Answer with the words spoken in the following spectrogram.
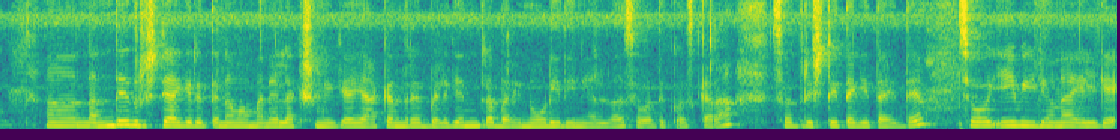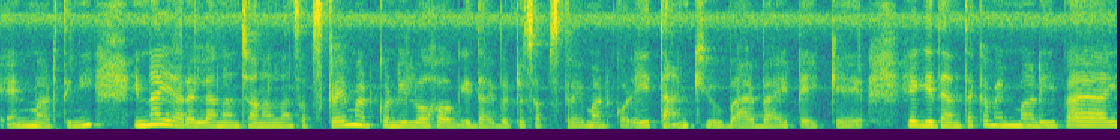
ನನ್ನದೇ ದೃಷ್ಟಿಯಾಗಿರುತ್ತೆ ನಮ್ಮ ಮನೆ ಲಕ್ಷ್ಮಿಗೆ, ಯಾಕಂದರೆ ಬೆಳಗ್ಗೆಂದ್ರ ಬರೀ ನೋಡಿದ್ದೀನಿ ಅಲ್ವಾ ಸೊ ಅದಕ್ಕೋಸ್ಕರ. ಸೊ ದೃಷ್ಟಿ ತೆಗಿತಾ ಇದ್ದೆ. ಸೊ ಈ ವಿಡಿಯೋನ ಇಲ್ಲಿಗೆ ಎಂಡ್ ಮಾಡ್ತೀನಿ. ಇನ್ನು ಯಾರೆಲ್ಲ ನನ್ನ ಚಾನಲ್ನ ಸಬ್ಸ್ಕ್ರೈಬ್ ಮಾಡ್ಕೊಂಡಿಲ್ವೋ, ಹೋಗಿ ದಯವಿಟ್ಟು ಸಬ್ಸ್ಕ್ರೈಬ್ ಮಾಡ್ಕೊಳ್ಳಿ. Thank you bye bye take care ಹೇಗಿದೆ ಅಂತ ಕಮೆಂಟ್ ಮಾಡಿ. ಬಾಯ್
